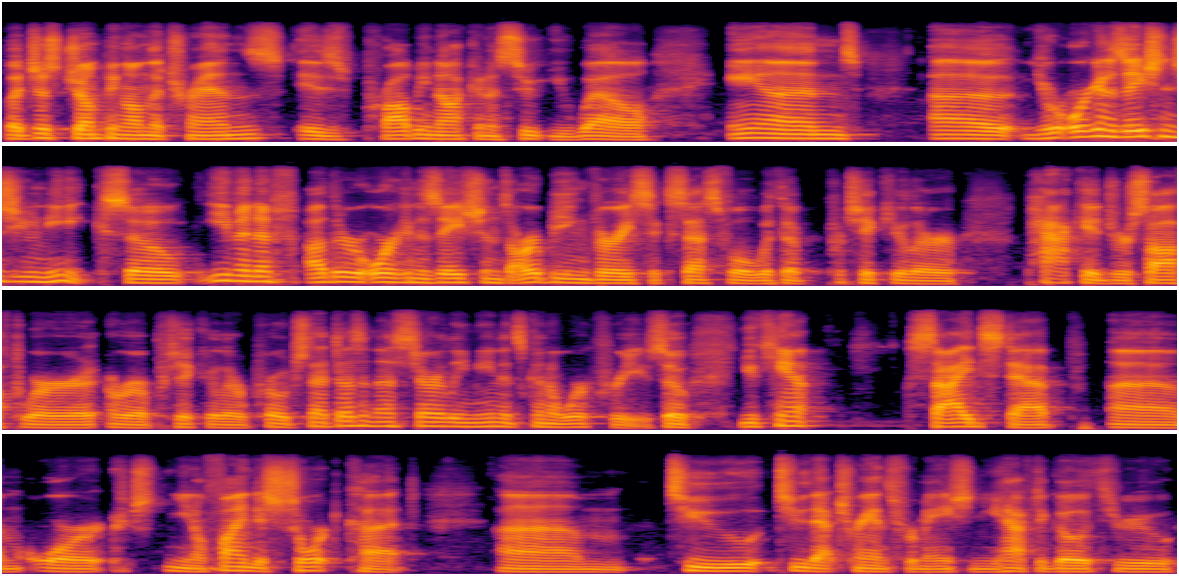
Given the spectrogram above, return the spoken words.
but just jumping on the trends is probably not going to suit you well, and uh, your organization's unique. So even if other organizations are being very successful with a particular package or software or a particular approach, that doesn't necessarily mean it's going to work for you. So you can't sidestep um, or you know find a shortcut um, to to that transformation. You have to go through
